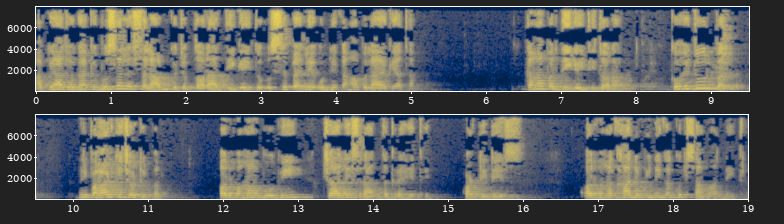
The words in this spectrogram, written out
اب یاد ہوگا کہ علیہ السلام کو جب تورات دی گئی تو اس سے پہلے انہیں کہاں بلایا گیا تھا؟ کہاں پر دی گئی تھی تورات؟ کوہتور پر یعنی پہاڑ کی چوٹی پر۔ اور وہاں وہ بھی چالیس رات تک رہے تھے فورٹی ڈیز اور وہاں کھانے پینے کا کچھ سامان نہیں تھا۔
